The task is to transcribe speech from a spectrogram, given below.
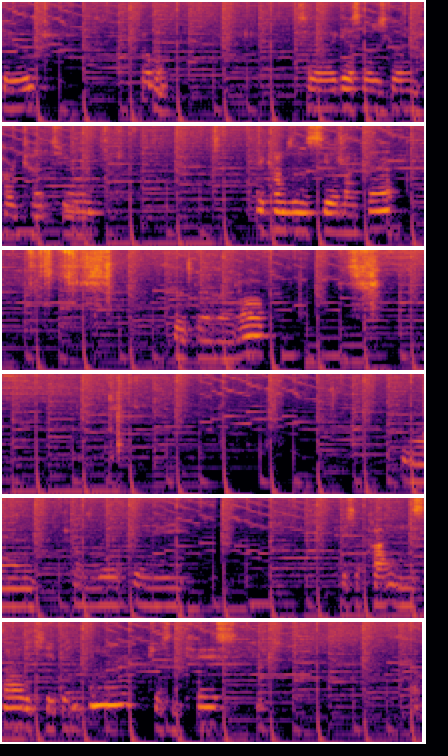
to open. So I guess I'll just go ahead and hard cut to it. It comes in sealed like that. Rip that right off. And then comes with a piece of cotton inside to keep it in there, just in case. Got a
